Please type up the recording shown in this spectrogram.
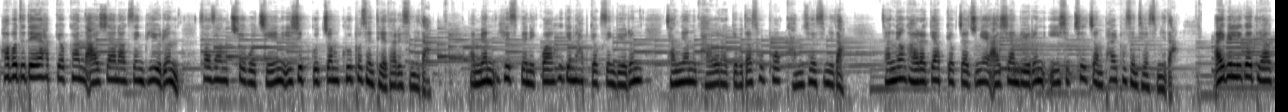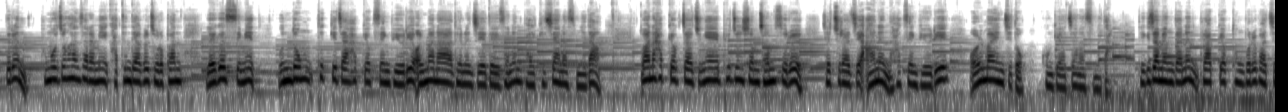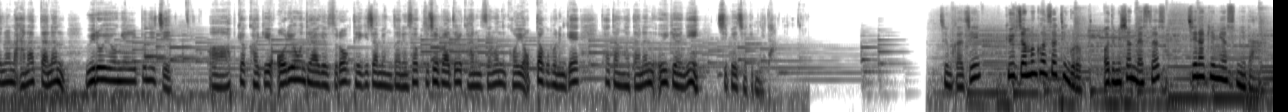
하버드대에 합격한 아시안 학생 비율은 사상 최고치인 29.9%에 달했습니다. 반면 히스패닉과 흑인 합격생 비율은 작년 가을 학기보다 소폭 감소했습니다. 작년 가을 학기 합격자 중에 아시안 비율은 27.8%였습니다. 아이빌리그 대학들은 부모 중 한 사람이 같은 대학을 졸업한 레거시 및 운동 특기자 합격생 비율이 얼마나 되는지에 대해서는 밝히지 않았습니다. 또한 합격자 중에 표준시험 점수를 제출하지 않은 학생 비율이 얼마인지도 공개하지 않았습니다. 대기자 명단은 불합격 통보를 받지는 않았다는 위로용일 뿐이지 어, 합격하기 어려운 대학일수록 대기자 명단에서 구제받을 가능성은 거의 없다고 보는 게 타당하다는 의견이 지배적입니다. 지금까지 교육 전문 컨설팅 그룹 어드미션 메서스 진아킴이었습니다.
